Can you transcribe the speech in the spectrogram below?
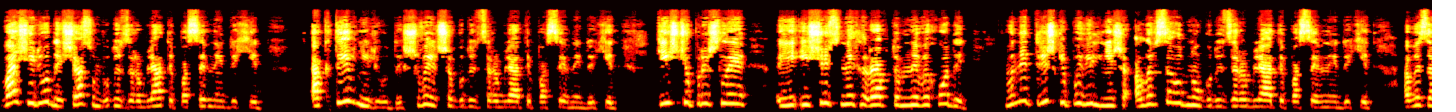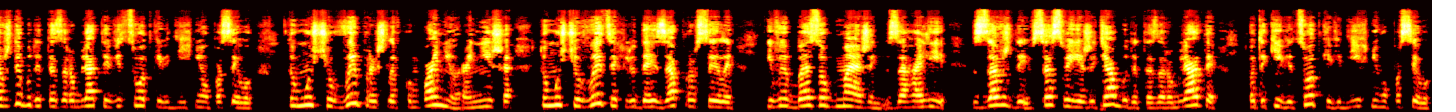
Ваші люди з часом будуть заробляти пасивний дохід. Активні люди швидше будуть заробляти пасивний дохід. Ті, що прийшли і, щось в них раптом не виходить. Вони трішки повільніше, але все одно будуть заробляти пасивний дохід, а ви завжди будете заробляти відсотки від їхнього пасиву, тому що ви прийшли в компанію раніше, тому що ви цих людей запросили, і ви без обмежень взагалі завжди все своє життя будете заробляти отакі відсотки від їхнього пасиву.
